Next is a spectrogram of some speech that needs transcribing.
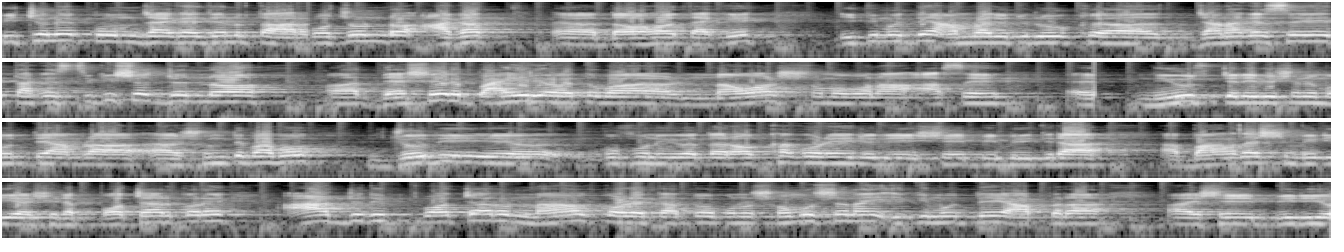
পিছনে কোন জায়গায় যেন তার প্রচণ্ড আঘাত দেওয়া হয় তাকে। ইতিমধ্যে আমরা যতটুকু জানা গেছে, তাকে চিকিৎসার জন্য দেশের বাইরে হয়তো বা নেওয়ার সম্ভাবনা আছে। নিউজ টেলিভিশনের মধ্যে আমরা শুনতে পাব। যদি গোপনীয়তা রক্ষা করে, যদি সেই বিবৃতিটা বাংলাদেশ মিডিয়া সেটা প্রচার করে, আর যদি প্রচার নাও করে, তা তো কোনো সমস্যা নাই। ইতিমধ্যে আপনারা সেই ভিডিও,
